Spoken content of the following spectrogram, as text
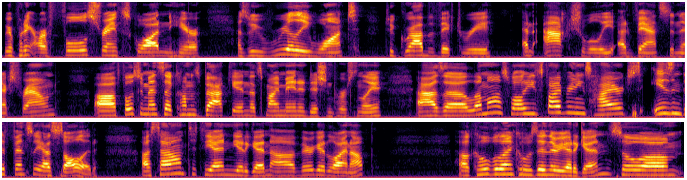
We are putting our full strength squad in here as we really want to grab a victory and actually advance to the next round. Uh, Fosu Mensah comes back in. That's my main addition, personally. As uh, Lemos, well, he's five ratings higher, just isn't defensively as solid. Uh, Saint Etienne yet again, uh, very good lineup. Uh, Kovalenko is in there yet again, so um,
